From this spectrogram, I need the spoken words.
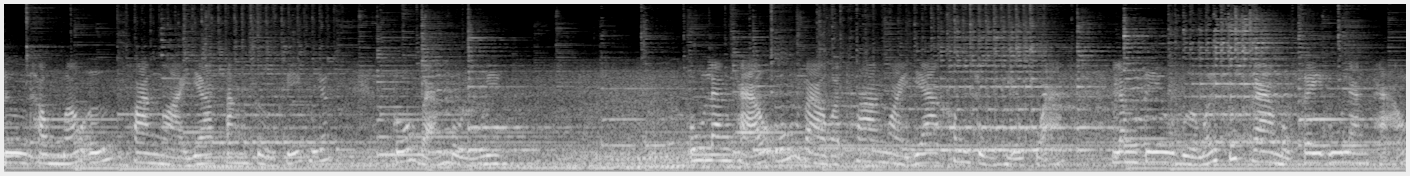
lưu thông máu ứ khoan ngoài gia tăng cường khí huyết. Cố bản bồi nguyên. U lan thảo uống vào và thoa ngoài da không cùng hiệu quả lâm tiêu vừa mới xuất ra một cây u lan thảo.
